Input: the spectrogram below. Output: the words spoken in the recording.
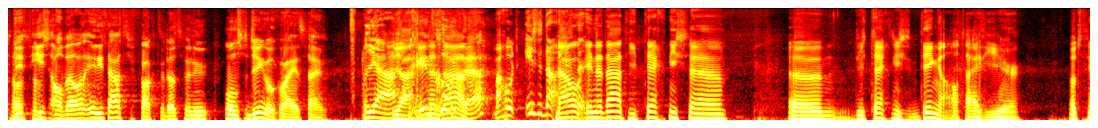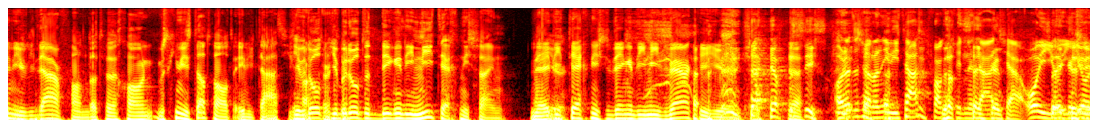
dit is al wel een irritatiefactor dat we nu onze jingle kwijt zijn. Ja, Ja, begint inderdaad. goed, hè? maar goed, is het nou... Nou, inderdaad, die technische, ehm, die technische dingen altijd hier. Wat vinden jullie daarvan? Dat we gewoon, misschien is dat wel het Je irritatiefactor. bedoelt, je bedoelt de dingen die niet technisch zijn. Nee, hier. die technische dingen die niet werken hier. Ja, ja, precies. Oh, dat is wel een irritatiefactor Dat inderdaad, zeker- ja. Oei, oei, Dus het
